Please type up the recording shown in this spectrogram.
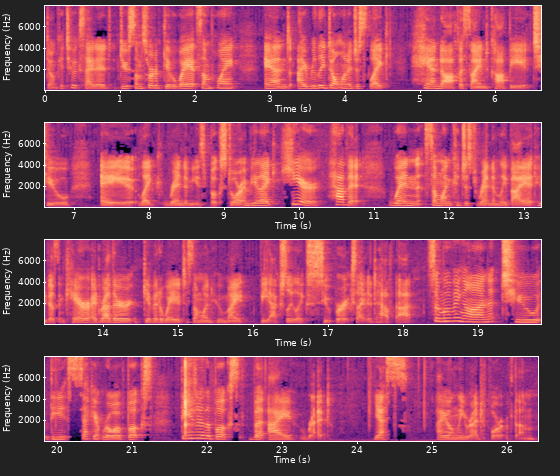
don't get too excited, do some sort of giveaway at some point and I really don't want to just like hand off a signed copy to a like random used bookstore and be like, here, have it when someone could just randomly buy it who doesn't care. I'd rather give it away to someone who might be actually like super excited to have that. So moving on to the second row of books, these are the books that I read. Yes, I only read four of them.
